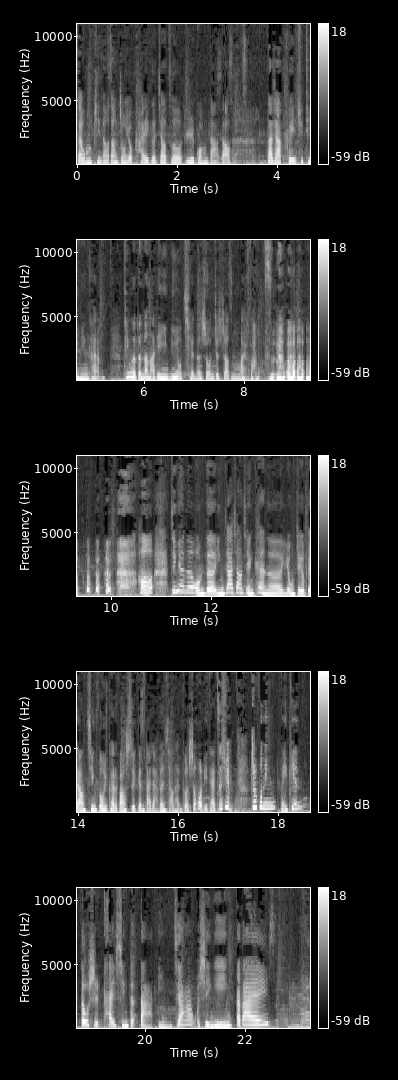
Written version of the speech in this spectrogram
在我们频道当中有开一个叫做“日光大道”，大家可以去听听看。听了，等到哪天你你有钱的时候，你就知道怎么买房子了。好，今天呢，我们的赢家向前看呢，用这个非常轻松愉快的方式跟大家分享了很多生活理财资讯。祝福您每天都是开心的大赢家。我是莹莹，拜拜。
